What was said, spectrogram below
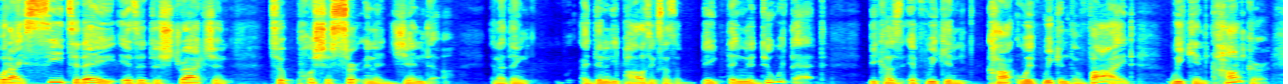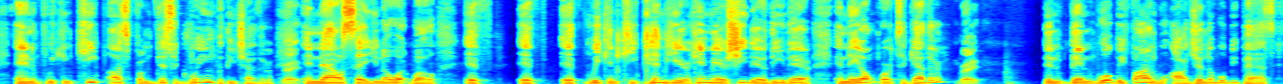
What I see today is a distraction to push a certain agenda. And I think identity politics has a big thing to do with that. Because if we can con- if we can divide, we can conquer. And if we can keep us from disagreeing with each other Right. and now say, you know what? Well, if if if we can keep him here, him here, she there, thee there, and they don't work together, Right. then then we'll be fine. Our agenda will be passed.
